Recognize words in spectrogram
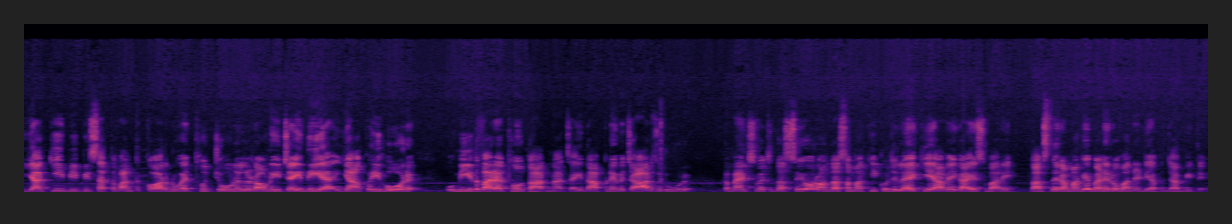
ਜਾਂ ਕੀ ਬੀਬੀ ਸਤਵੰਤ ਕੌਰ ਨੂੰ ਇੱਥੋਂ ਚੋਣ ਲੜਾਉਣੀ ਚਾਹੀਦੀ ਹੈ? ਜਾਂ ਕੋਈ ਹੋਰ ਉਮੀਦਵਾਰ ਇੱਥੋਂ ਉਤਾਰਨਾ ਚਾਹੀਦਾ? ਆਪਣੇ ਵਿਚਾਰ ਜ਼ਰੂਰ ਕਮੈਂਟਸ ਵਿੱਚ ਦੱਸਿਓ ਔਰ ਆਉਂਦਾ ਸਮਾਂ ਕੀ ਕੁਝ ਲੈ ਕੇ ਆਵੇਗਾ ਇਸ ਬਾਰੇ? ਦੱਸਦੇ ਰਵਾਂਗੇ ਬਣੇ ਰੋਵਾਨ ਇੰਡੀਆ ਪੰਜਾਬੀ ਤੇ।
